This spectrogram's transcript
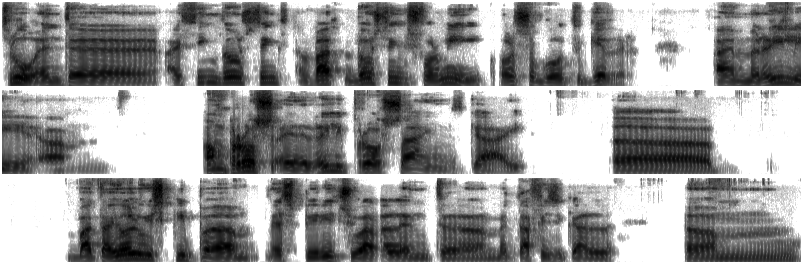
True, and uh, I think those things, but those things for me also go together. I'm really, um, I'm pro, a really pro science guy, uh, but I always keep um, a spiritual and uh, metaphysical, um,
